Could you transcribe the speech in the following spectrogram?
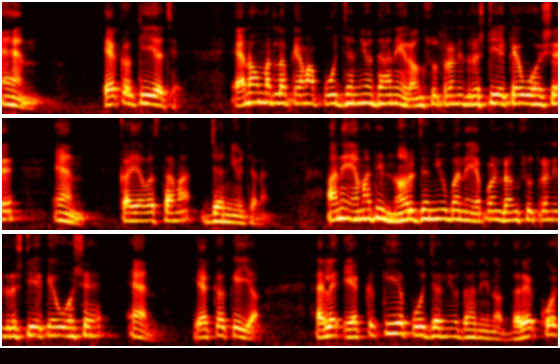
એન એકકીય છે. એનો મતલબ કે એમાં પૂજન્યુધાની રંગસૂત્રની દ્રષ્ટિએ કેવું હશે? એન કઈ અવસ્થામાં? જન્યુજનક. અને એમાંથી નરજન્યુ બને, એ પણ રંગસૂત્રની દ્રષ્ટિએ કેવું હશે? એન એકકીય. એટલે એકકીય પૂજન્યુધાનીનો દરેક કોષ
